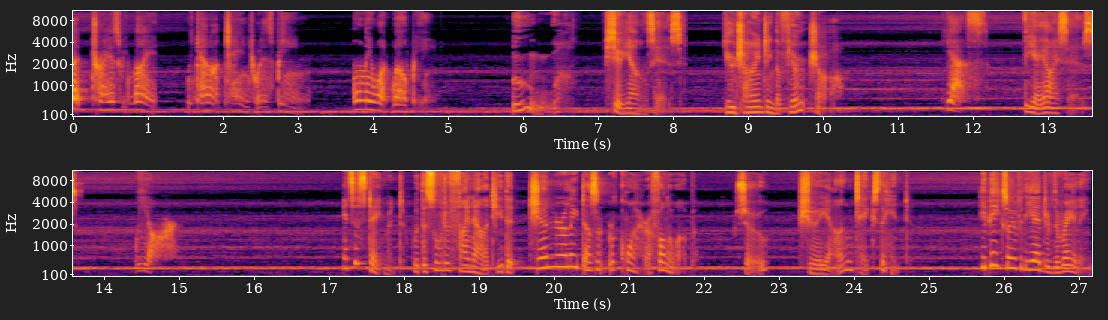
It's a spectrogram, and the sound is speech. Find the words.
But try as we might, we cannot change what has been, only what will be. Ooh, Xue Yang says. You changing the future? Yes, the AI says. We are. It's a statement with the sort of finality that generally doesn't require a follow up. So, Xue Yang takes the hint. He peeks over the edge of the railing,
